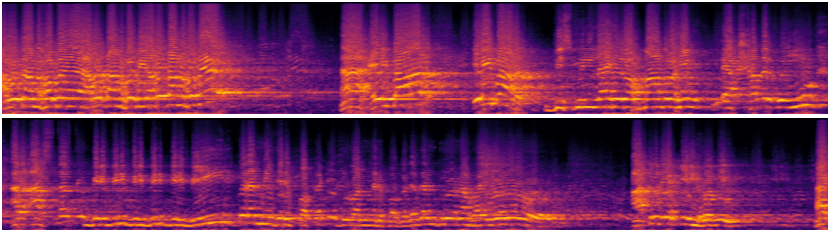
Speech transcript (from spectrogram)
আরও টান হবে আরও টান হবে আরও টান হবে হ্যাঁ এইবার এইবার রহিম, একসাথে কমু আর আস্তে আস্তে বিড়বিড় বিড়বিড় বিড়বিড় করে নিজের পকেটে পকেটে। দেন দিও না ভাই কি হবে? হ্যাঁ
